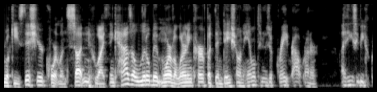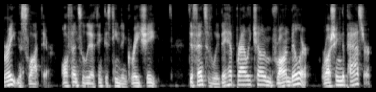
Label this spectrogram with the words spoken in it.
rookies this year, Courtland Sutton, who I think has a little bit more of a learning curve, but then DaeSean Hamilton, who's a great route runner. I think he's going to be great in the slot there. Offensively, I think this team's in great shape. Defensively, they have Bradley Chubb and Von Miller rushing the passer.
